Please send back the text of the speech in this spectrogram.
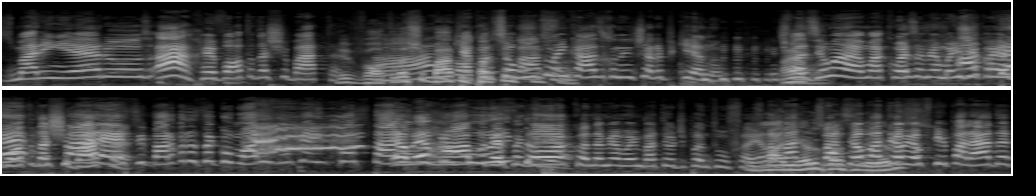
Os marinheiros... Ah, Revolta da Chibata. Revolta Ah, da Chibata. Que aconteceu muito lá em casa quando a gente era pequeno. A gente Ah, fazia uma, uma coisa, minha mãe vinha com a revolta da Chibata. Parece, Bárbara Sacomori nunca encostaram Eu lembro muito quando a minha mãe me bateu de pantufa. Os Ela bateu, bateu, brasileiros. e eu fiquei parada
